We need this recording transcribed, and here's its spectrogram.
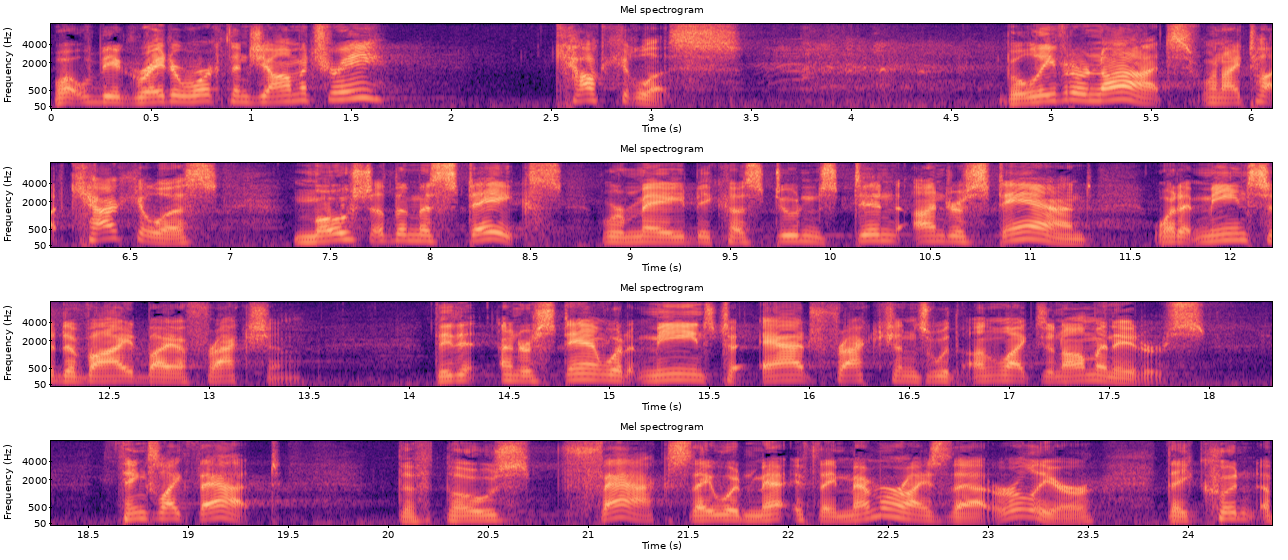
What would be a greater work than geometry? Calculus. Believe it or not, when I taught calculus, most of the mistakes were made because students didn't understand what it means to divide by a fraction. They didn't understand what it means to add fractions with unlike denominators. Things like that. The, those facts, they would me- if they memorized that earlier, they couldn't, uh,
